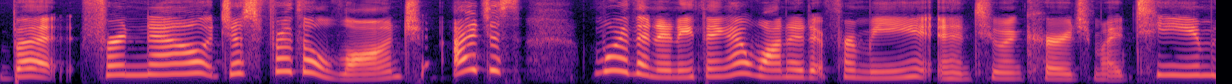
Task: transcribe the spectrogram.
But for now, just for the launch, I just, more than anything, I wanted it for me and to encourage my team.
